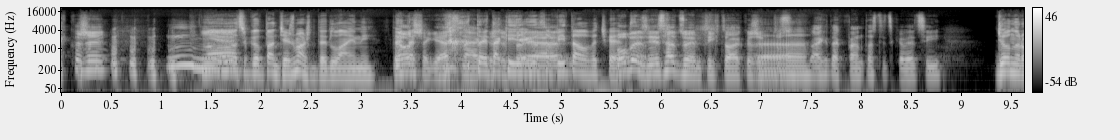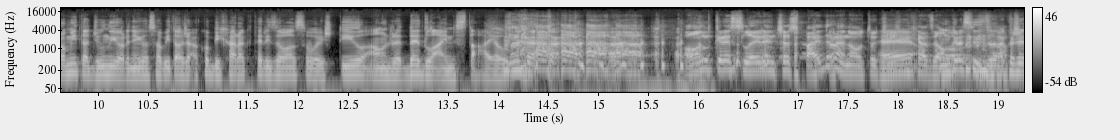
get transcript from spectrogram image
akože, nie. No, čak, tam tiež máš deadliny. To No, je, však jasné, to je akože taký, to niekto je- sa pýtal, počkaj. Vôbec nezhadzujem týchto, akože to sú aj tak fantastické veci. John Romita Jr., niekto sa pýtal, že ako by charakterizoval svoj štýl a on, že deadline style. A on kreslil jeden čas Spider-Manov, to tiež Hej, vychádzalo. on kreslí, akože,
